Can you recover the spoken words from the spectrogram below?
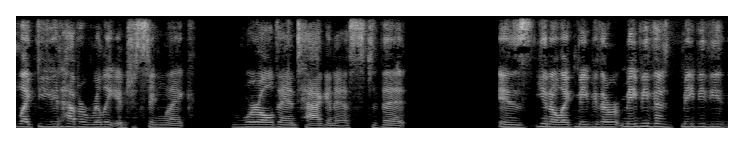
like you could have a really interesting like world antagonist that is you know like maybe the maybe the maybe the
